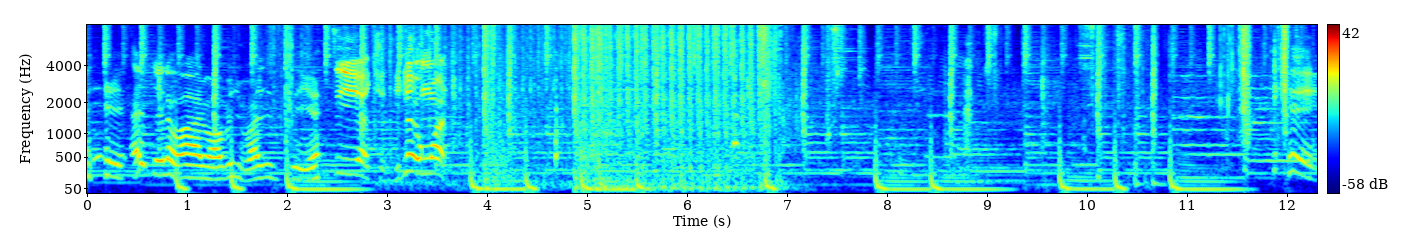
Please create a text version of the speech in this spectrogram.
I Actually, why why would you watch it see ya? tiya chidile un'wana Hey.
